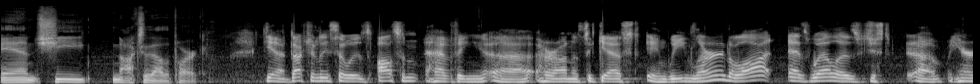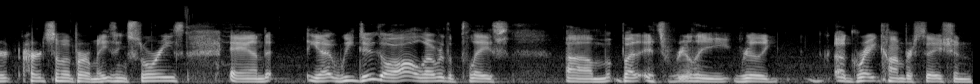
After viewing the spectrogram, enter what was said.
and she knocks it out of the park. Yeah, Dr. Lisa was awesome having uh, her on as a guest, and we learned a lot as well as just uh, hear, heard some of her amazing stories. And yeah, we do go all over the place, um, but it's really, really a great conversation.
